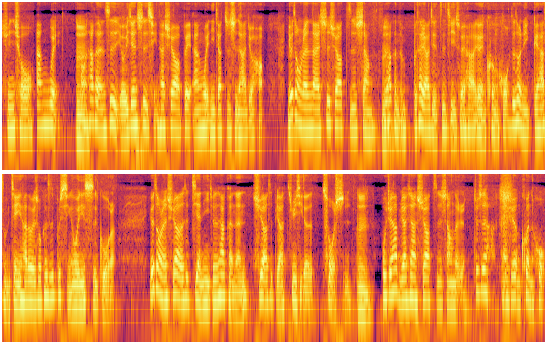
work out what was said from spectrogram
寻求安慰，哦嗯，他可能是有一件事情，他需要被安慰，你只要支持他就好。有一种人来是需要咨商，就是他可能不太了解自己，所以他有点困惑。这时候你给他什么建议，他都会说：“可是不行，我已经试过了。”有一种人需要的是建议，就是他可能需要是比较具体的措施。嗯，我觉得他比较像需要咨商的人，就是感觉很困惑，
